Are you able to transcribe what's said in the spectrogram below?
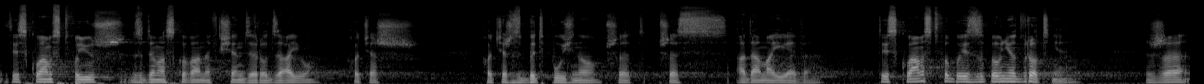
i to jest kłamstwo już zdemaskowane w Księdze Rodzaju, chociaż, chociaż zbyt późno przed, przez Adama i Ewę. To jest kłamstwo, bo jest zupełnie odwrotnie, że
